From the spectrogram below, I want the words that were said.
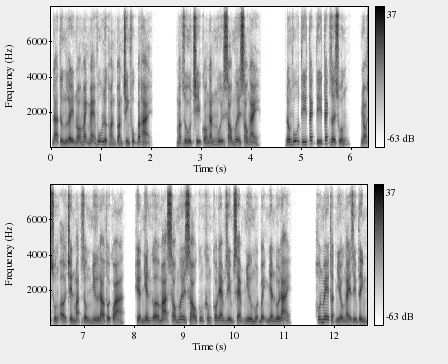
đã từng lấy nó mạnh mẽ vũ lực hoàn toàn chinh phục bắc hải mặc dù chỉ có ngắn ngủi sáu mươi sáu ngày. Đông vũ tí tách tí tách rơi xuống, nhỏ xuống ở trên mặt giống như lao thổi qua, hiển nhiên gờ mạ sáu mươi sáu cũng không có đem dìm xem như một bệnh nhân đối đãi. Hôn mê thật nhiều ngày dìm tỉnh,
